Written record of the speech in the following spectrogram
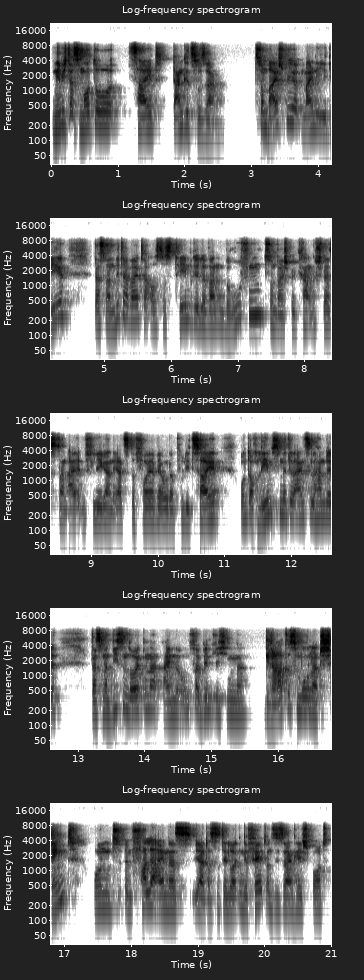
Nämlich das Motto, Zeit, Danke zu sagen. Zum Beispiel meine Idee, dass man Mitarbeiter aus systemrelevanten Berufen, zum Beispiel Krankenschwestern, Altenpflegern, Ärzte, Feuerwehr oder Polizei und auch Lebensmitteleinzelhandel, dass man diesen Leuten einen unverbindlichen Gratismonat schenkt und im Falle eines, ja, dass es den Leuten gefällt und sie sagen, hey, Sport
